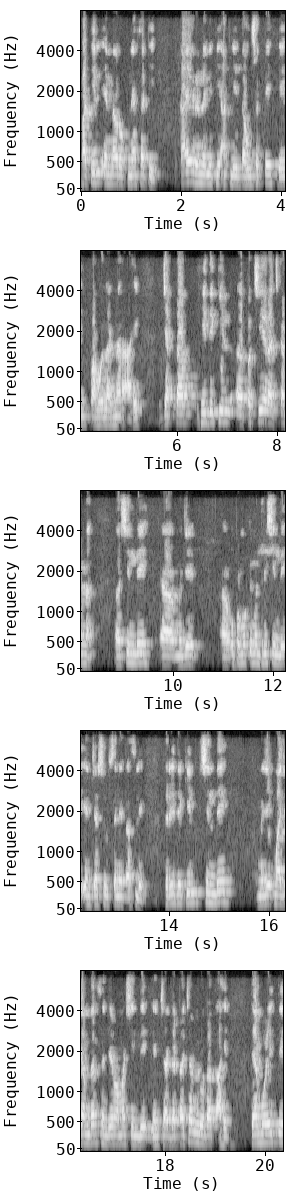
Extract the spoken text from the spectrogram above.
पाटील यांना रोखण्यासाठी काय रणनीती आखली जाऊ शकते हे पाहावं लागणार आहे. जगताप हे देखील पक्षीय राजकारणात शिंदे म्हणजे उपमुख्यमंत्री शिंदे यांच्या शिवसेनेत असले तरी देखील शिंदे म्हणजे माजी आमदार संजय मामा शिंदे यांच्या गटाच्या विरोधात आहेत. त्यामुळे ते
